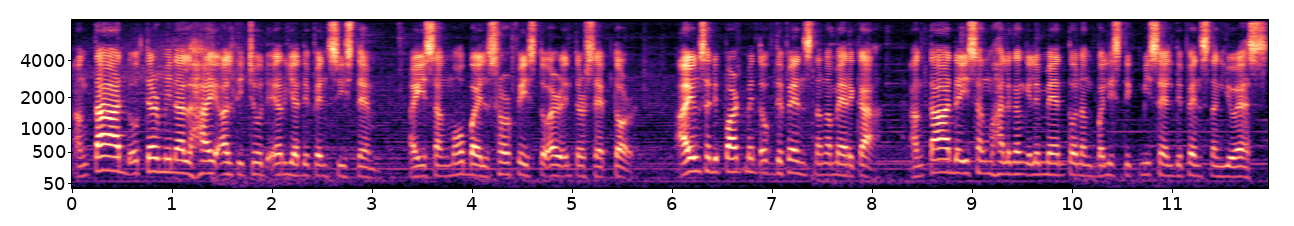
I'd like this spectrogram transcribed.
Ang THAAD o Terminal High Altitude Area Defense System ay isang mobile surface-to-air interceptor. Ayon sa Department of Defense ng Amerika, ang THAAD ay isang mahalagang elemento ng ballistic missile defense ng US.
